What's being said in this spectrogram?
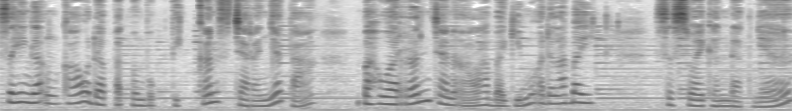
sehingga engkau dapat membuktikan secara nyata bahwa rencana Allah bagimu adalah baik, sesuai kehendaknya,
